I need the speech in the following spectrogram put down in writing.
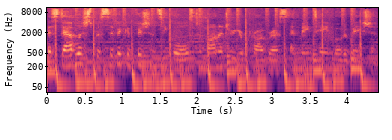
Establish specific efficiency goals to monitor your progress and maintain motivation.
